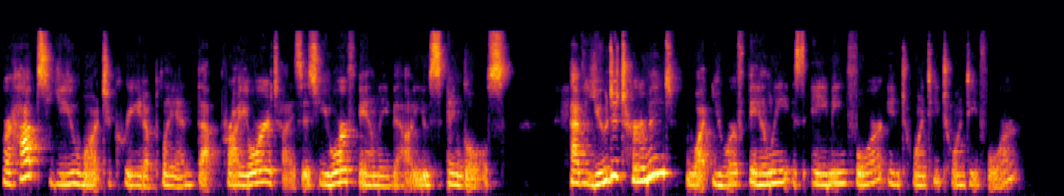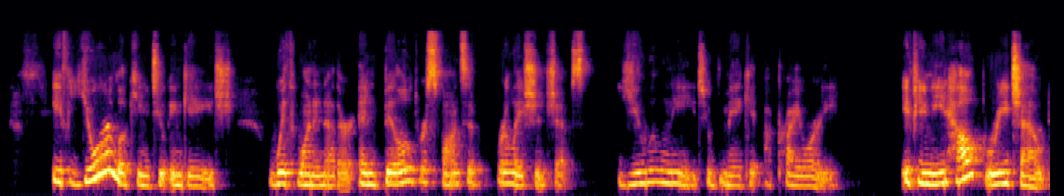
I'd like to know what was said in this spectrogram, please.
perhaps you want to create a plan that prioritizes your family values and goals. Have you determined what your family is aiming for in 2024? If you're looking to engage with one another and build responsive relationships, you will need to make it a priority. If you need help, reach out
